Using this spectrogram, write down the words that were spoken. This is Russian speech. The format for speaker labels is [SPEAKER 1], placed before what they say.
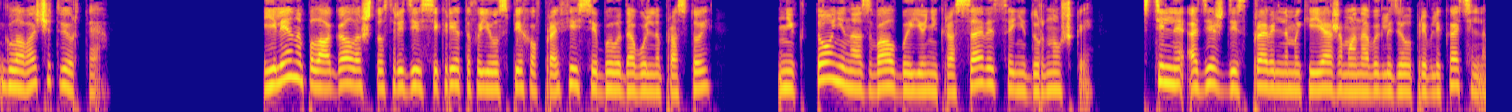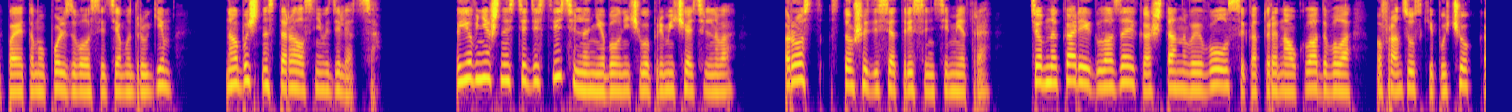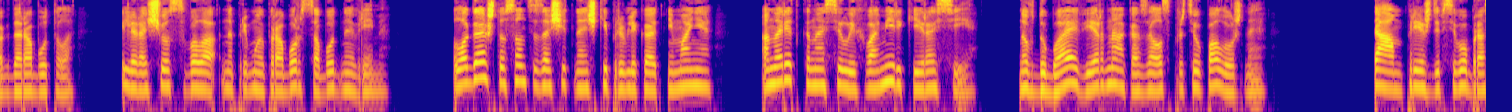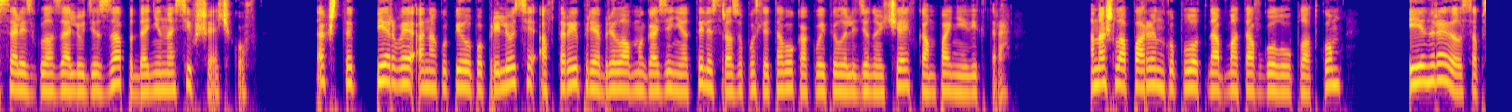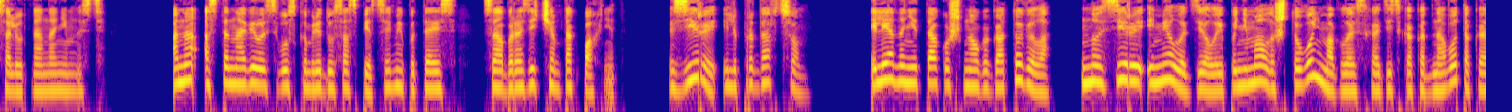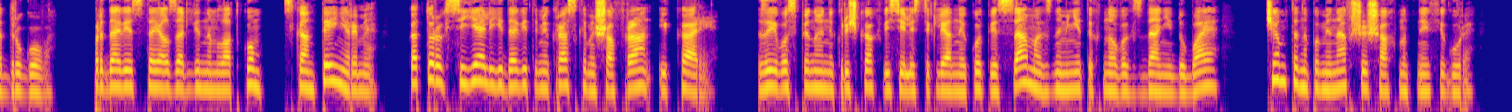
[SPEAKER 1] Глава четвертая. Елена полагала, что среди секретов ее успеха в профессии было довольно простой. Никто не назвал бы ее ни красавицей, ни дурнушкой. В стильной одежде и с правильным макияжем она выглядела привлекательно, поэтому пользовалась и тем и другим, но обычно старалась не выделяться. В ее внешности действительно не было ничего примечательного. Рост 163 сантиметра, Темно-карие глаза и каштановые волосы, которые она укладывала во французский пучок, когда работала, или расчесывала на прямой пробор в свободное время. Полагая, что солнцезащитные очки привлекают внимание, она редко носила их в Америке и России. Но в Дубае верно оказалось противоположное. Там прежде всего бросались в глаза люди с Запада, не носившие очков. Так что первые она купила по прилете, а вторые приобрела в магазине отеля сразу после того, как выпила ледяной чай в компании Виктора. Она шла по рынку, плотно обмотав голову платком, и ей нравилась абсолютная анонимность. Она остановилась в узком ряду со специями, пытаясь сообразить, чем так пахнет. Зирой или продавцом? Елена не так уж много готовила, но с Зирой имела дело и понимала, что вонь могла исходить как одного, так и от другого. Продавец стоял за длинным лотком с контейнерами, в которых сияли ядовитыми красками шафран и карри. За его спиной на крючках висели стеклянные копии самых знаменитых новых зданий Дубая, чем-то напоминавшие шахматные фигуры.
